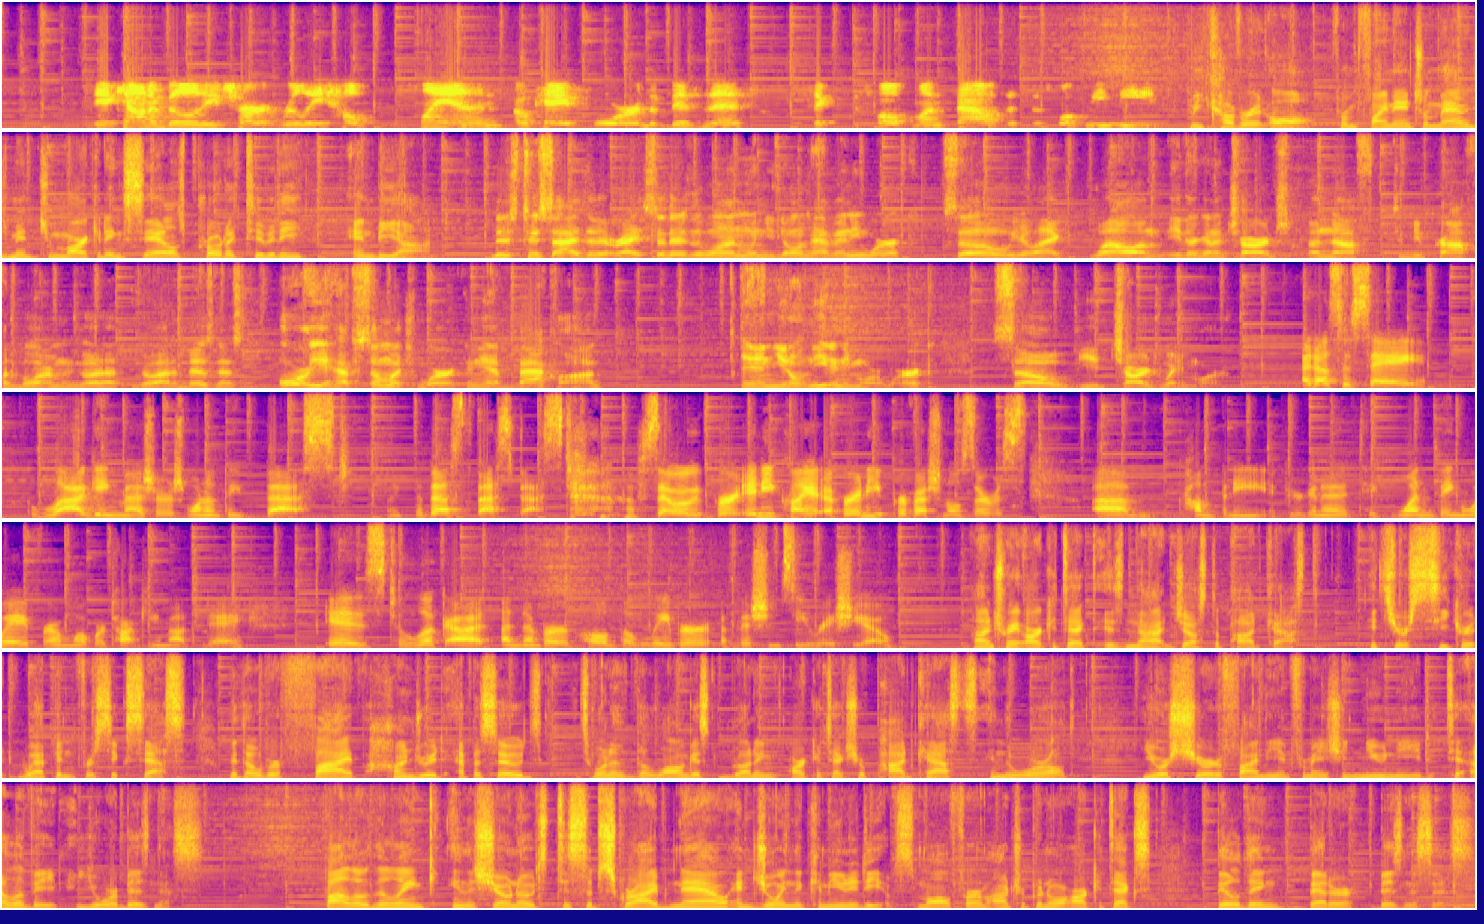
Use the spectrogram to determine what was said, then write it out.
The accountability chart really helps plan okay, for the business, six to 12 months out, this is what we need. We cover it all from financial management to marketing, sales, productivity, and beyond. There's two sides of it, right? So there's the one when you don't have any work. So you're like, well, I'm either going to charge enough to be profitable or I'm going to go, to go out of business. Or you have so much work and you have backlog and you don't need any more work. So you charge way more. I'd also say lagging measures, one of the best, like the best, best, best. so for any client, for any professional service um, company, if you're going to take one thing away from what we're talking about today, is to look at a number called the labor efficiency ratio. EntreArchitect is not just a podcast. It's your secret weapon for success. With over 500 episodes, it's one of the longest running architecture podcasts in the world. You're sure to find the information you need to elevate your business. Follow the link in the show notes to subscribe now and join the community of small firm entrepreneur architects building better businesses.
